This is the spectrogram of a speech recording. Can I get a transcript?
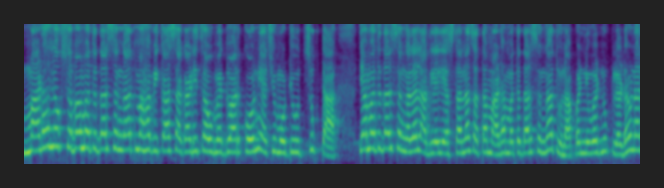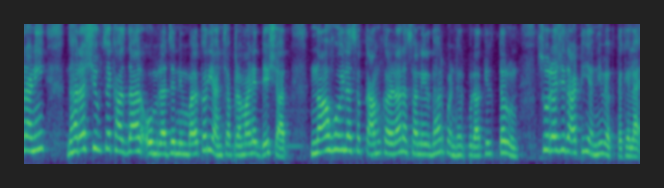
माढा लोकसभा मतदारसंघात महाविकास आघाडीचा उमेदवार कोण याची मोठी उत्सुकता या मतदारसंघाला लागलेली असतानाच आता माढा मतदारसंघातून आपण निवडणूक लढवणार आणि धाराशिवचे खासदार ओमराजे निंबाळकर यांच्याप्रमाणे देशात नाव होईल असं काम करणार असा निर्धार पंढरपुरातील तरुण सूरज राठी यांनी व्यक्त केलाय.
